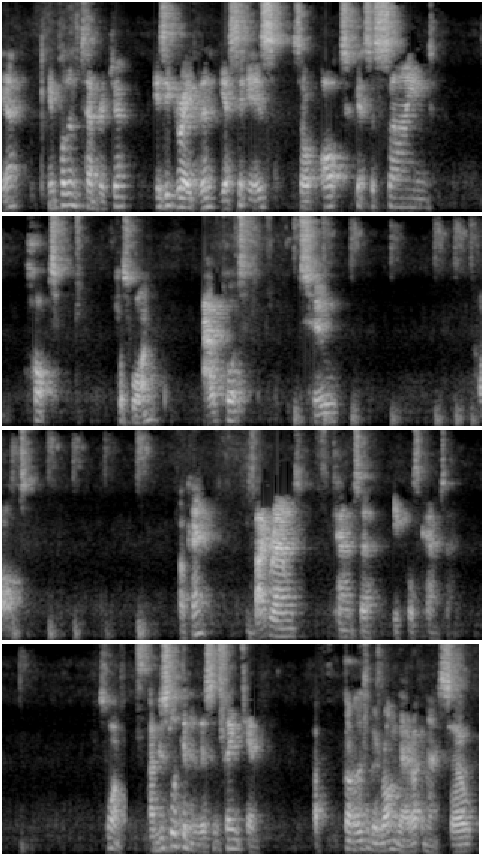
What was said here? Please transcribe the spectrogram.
Yeah, input and temperature is it greater than? Yes, it is. So hot gets assigned hot plus one. Output too hot. Okay. Background counter equals counter. One. I'm just looking at this and thinking, I've got a little bit wrong there, haven't I? So,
